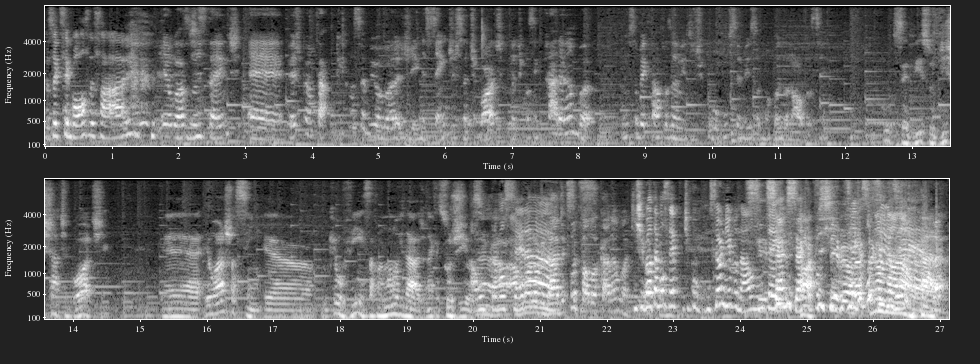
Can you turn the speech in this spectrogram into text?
Eu sei que você gosta dessa área. Eu gosto bastante. É, eu ia te perguntar, o que, que você viu agora de recente de chatbot? Que foi tipo assim, caramba, eu não sabia que tava fazendo isso. Tipo, um serviço, alguma coisa nova, assim. o serviço de chatbot, é, eu acho assim, é, o que eu vi, você está falando uma novidade, né, que surgiu. Ah, assim. pra você a, era- Uma novidade que você Putz. falou, caramba. Que chegou até você, tipo, no seu nível, não. Se, não se tem. é, se é que é possível, se é né? que é Se é que Não, não, não, É. cara.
